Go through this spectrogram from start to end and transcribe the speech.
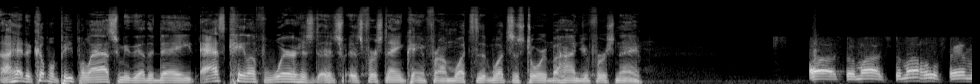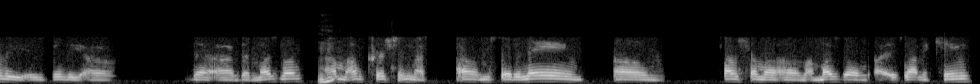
I had a couple people ask me the other day, ask Caleb where his, his his first name came from. What's the what's the story behind your first name? Uh, so my so my whole family is really um, the uh, the Muslim. I'm I'm Christian. My um, so the name um, comes from a, um, a Muslim uh, Islamic king.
